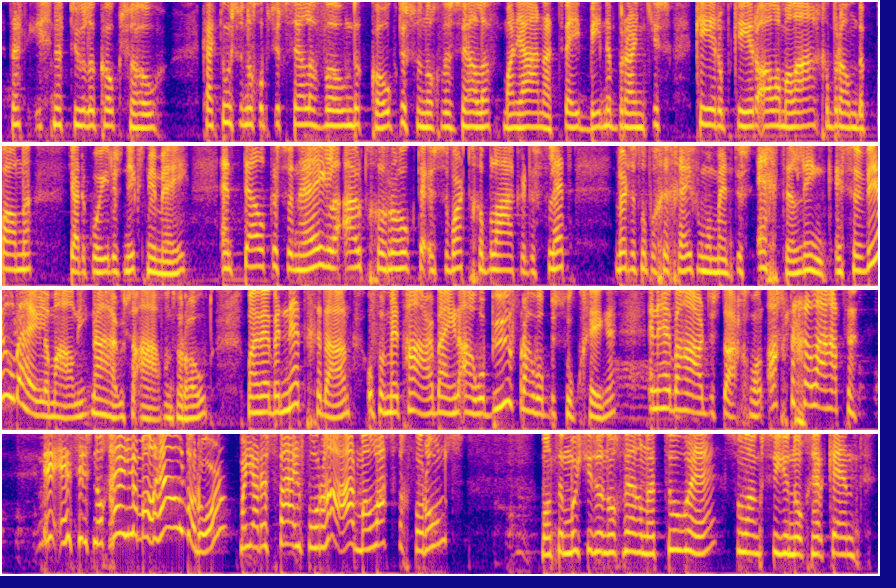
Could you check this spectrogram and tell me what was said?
dat is natuurlijk ook zo. Kijk, toen ze nog op zichzelf woonde, kookte ze nog wel zelf. Maar ja, na twee binnenbrandjes, keer op keer allemaal aangebrande pannen. Ja, daar kon je dus niks meer mee. En telkens een hele uitgerookte en zwart geblakerde flat... werd het op een gegeven moment dus echt een link. En ze wilde helemaal niet naar huizen avondrood. Maar we hebben net gedaan of we met haar bij een oude buurvrouw op bezoek gingen. En hebben haar dus daar gewoon achtergelaten. En ze is nog helemaal helder hoor. Maar ja, dat is fijn voor haar, maar lastig voor ons. Want dan moet je er nog wel naartoe, hè. Zolang ze je nog herkent.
